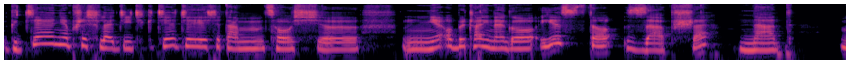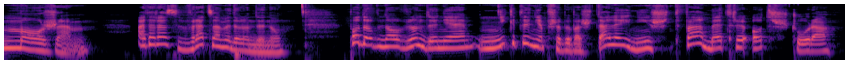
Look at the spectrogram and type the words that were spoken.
Gdzie nie prześledzić, gdzie dzieje się tam coś e, nieobyczajnego, jest to zawsze nad morzem. A teraz wracamy do Londynu. Podobno w Londynie nigdy nie przebywasz dalej niż dwa metry od szczura.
